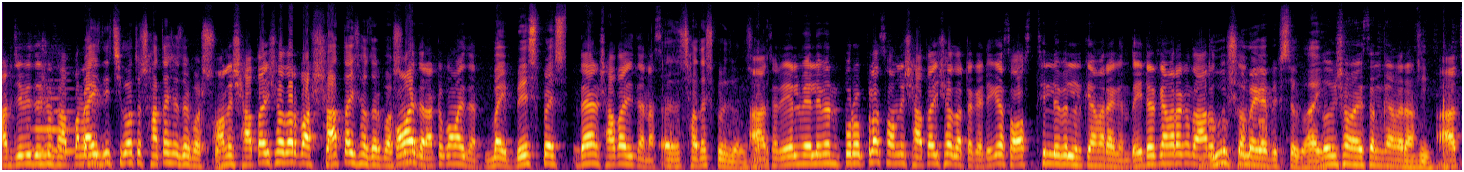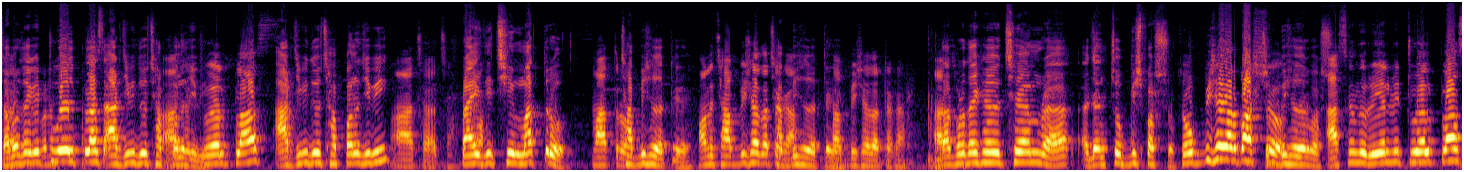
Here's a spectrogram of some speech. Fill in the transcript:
আট জিবি দুশো ছাপ্পান্ন প্রাইস দিচ্ছি মাত্র 27500 মানে সাতাইশ হাজার পাঁচশো। 27500 কমাই দেন একটু কমাই দেন। ভাই বেস্ট প্রাইস দেন সাতাইশ দেন আজকে। 27 করে দিলাম আচ্ছা ইলেভেন প্রো প্লাস অনলি সাতাইশ হাজার টাকা ঠিক আছে? অস্থির লেভেলের ক্যামেরা কিন্তু। এটার ক্যামেরা কিন্তু আরও 200 মেগাপিক্সেল ভাই। দুইশো মেগাপিক্সেল ক্যামেরা জি। আচ্ছা তারপর থেকে 12 প্লাস 8GB 256GB টুয়েলভ প্লাস 8GB 256GB আচ্ছা আচ্ছা। প্রাইস দিচ্ছি মাত্র মাত্র? 26000 টাকা। অনলি ছাব্বিশ হাজার টাকা? 26,000 টাকা। ছাব্বিশ হাজার টাকা। তারপর দেখা হচ্ছে আমরা জান 24500 চব্বিশ হাজার পাঁচশো? 24500 আজ কিন্তু রিয়েলমি টুয়েলভ প্লাস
